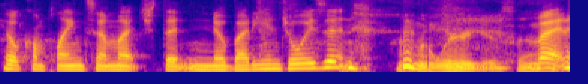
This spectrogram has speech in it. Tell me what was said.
he'll complain so much that nobody enjoys it. I don't know where he goes. but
